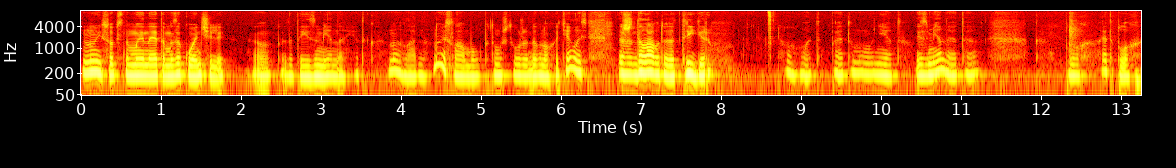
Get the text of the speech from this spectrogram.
Ну и, собственно, мы на этом и закончили. Вот, это измена. Я такая, ну ладно. Ну и слава богу, потому что уже давно хотелось. Ждала вот этот триггер. Вот, поэтому нет. Измена — это плохо. Это плохо.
